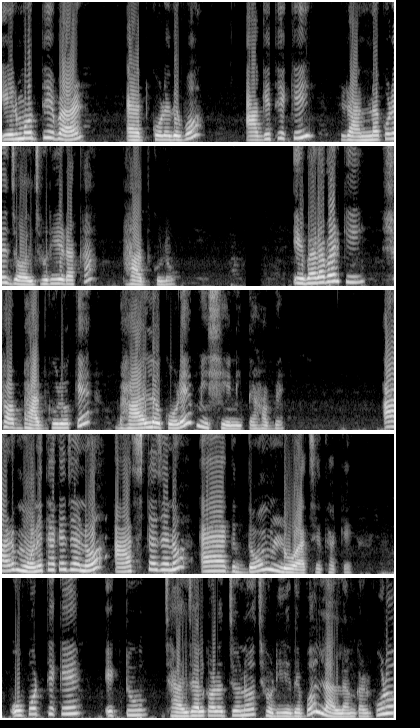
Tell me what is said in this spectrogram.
এর মধ্যে এবার অ্যাড করে দেব আগে থেকেই রান্না করে জল ঝরিয়ে রাখা ভাতগুলো। এবার আবার কি? সব ভাতগুলোকে ভালো করে মিশিয়ে নিতে হবে। আর মনে থাকে যেন আঁচটা যেন একদম লো আছে থাকে। ওপর থেকে একটু ঝাল ঝাল করার জন্য ছড়িয়ে দেব লাল লঙ্কার গুঁড়ো।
